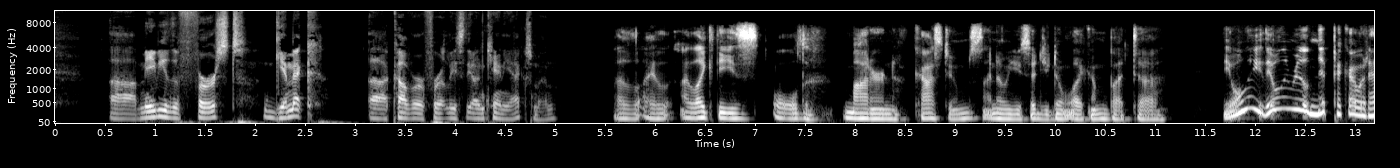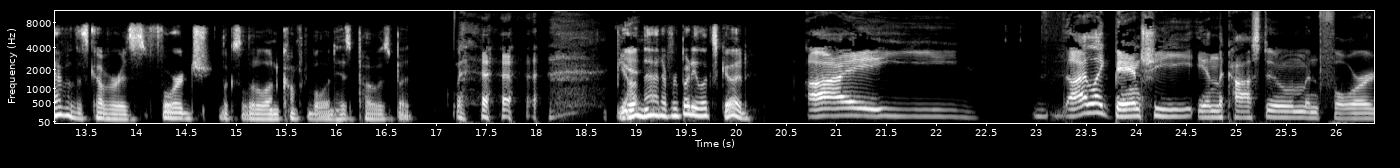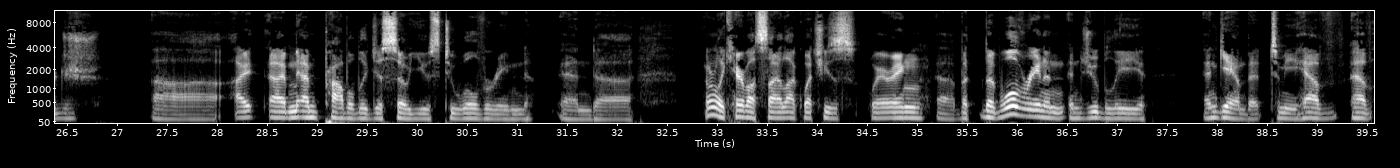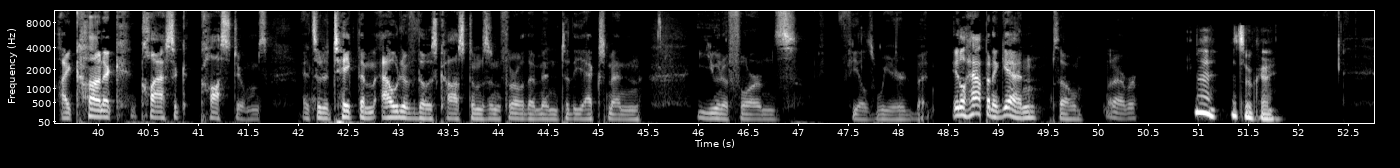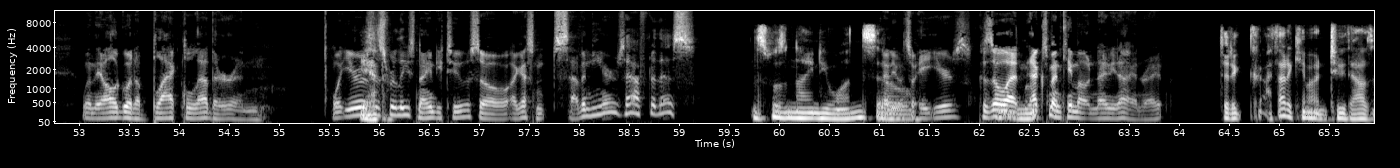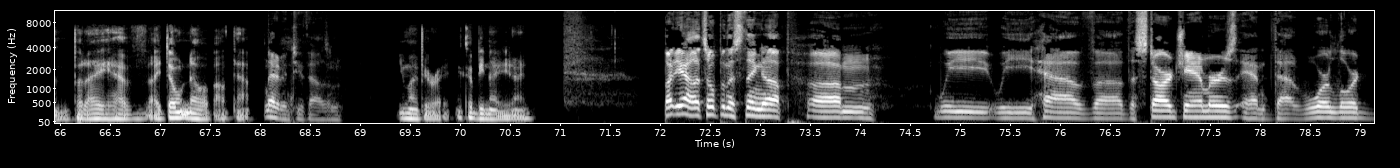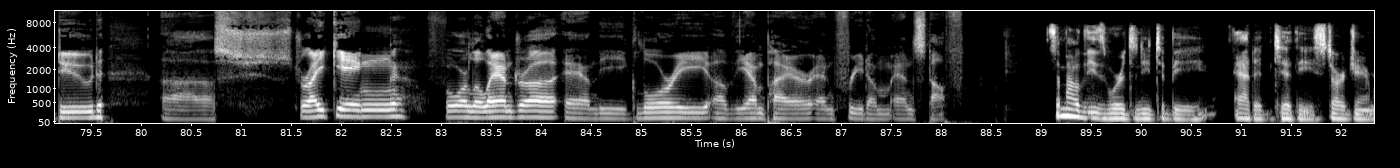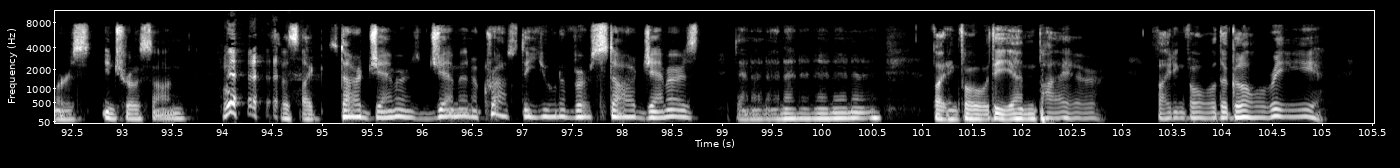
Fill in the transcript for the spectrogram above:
uh, maybe the first gimmick uh, cover for at least the Uncanny X Men. I, I, I, like these old modern costumes. I know you said you don't like them, but uh, the only the only real nitpick I would have of this cover is Forge looks a little uncomfortable in his pose, but beyond yeah. that, everybody looks good. I I like Banshee in the costume and Forge. Uh, I I'm, I'm probably just so used to Wolverine, and uh, I don't really care about Psylocke what she's wearing. Uh, but but Wolverine and, and Jubilee and Gambit to me have have iconic classic costumes, and so to take them out of those costumes and throw them into the X Men uniforms feels weird. But it'll happen again, so whatever. Eh, it's okay. When they all go to black leather and what year is Yeah. this released? 92. So I guess seven years after this? This was 91, so 91, so eight years? Because oh, Mhm. X Men came out in 99, right? did it I thought it came out in 2000, but I have I don't know about that. Might have been 2000. You might be right. It could be 99. But yeah, let's open this thing up. Um, we we have uh, the Starjammers and that warlord dude uh, striking for Lilandra and the glory of the Empire and freedom and stuff. Somehow these words need to be added to the Starjammers intro song. So it's like Starjammers jamming across the universe, Starjammers fighting for the empire, fighting for the glory,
